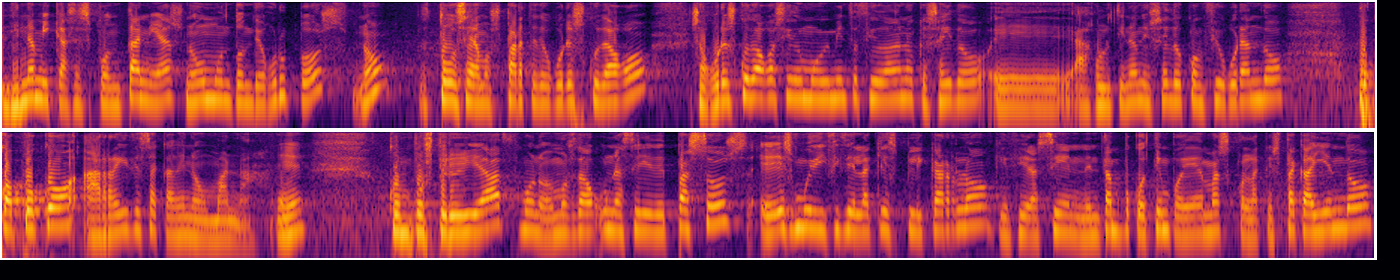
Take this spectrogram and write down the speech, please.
Dinámicas espontáneas, ¿no? un montón de grupos, ¿no? todos éramos parte de Gurescudago. O sea, Gurescudago ha sido un movimiento ciudadano que se ha ido eh, aglutinando y se ha ido configurando poco a poco a raíz de esa cadena humana. ¿eh? Con posterioridad, bueno, hemos dado una serie de pasos. Eh, es muy difícil aquí explicarlo, que decir así, en, tan poco tiempo y además con la que está cayendo.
